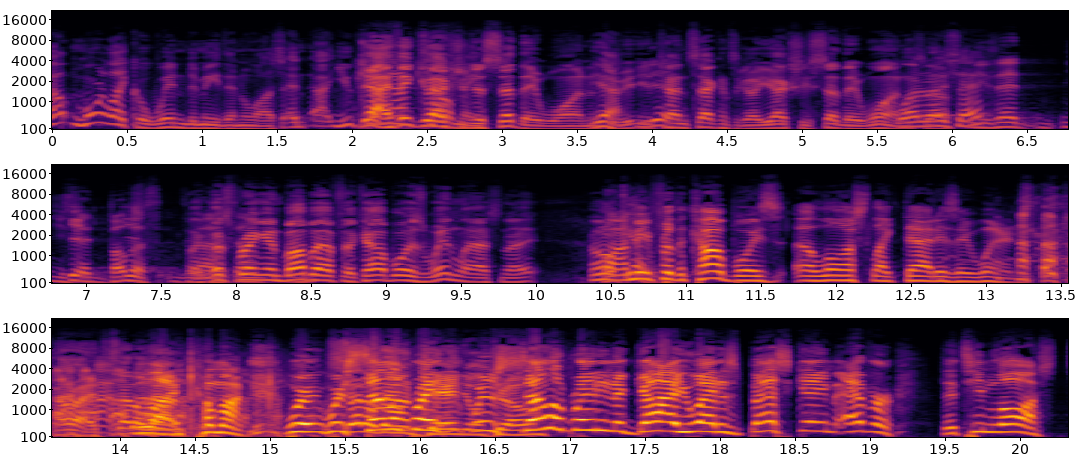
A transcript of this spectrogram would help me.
Felt more like a win to me than a loss. And uh, you yeah, I think you actually me- just said they won. Yeah. You- You ten seconds ago, you actually said they won. What did I say? You said you said Bubba. Like, uh, let's said- bring in Bubba after the Cowboys win last night. Oh, I mean, for the Cowboys, a loss like that is a win. All right, settle like, down. come on, we're we're Settle celebrating. Daniel we're Jones. celebrating a guy who had his best game ever. The team lost.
